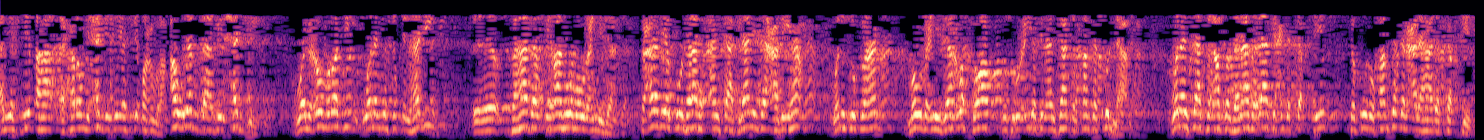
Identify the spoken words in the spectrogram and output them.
أن يسبقها أحرم بالحج بدون يسبق عمرة. أو لبى بالحج والعمرة ولم يسق الهدي فهذا القرآن هو موضع النزاع. فعلى يكون ثلاثة أنساك لا نزاع فيها ونسكان موضع نزاع والصواب مشروعية الأنساك الخمسة كلها. والأنساك في الأصل ثلاثة لكن عند التقسيم تكون خمسة على هذا التقسيم.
